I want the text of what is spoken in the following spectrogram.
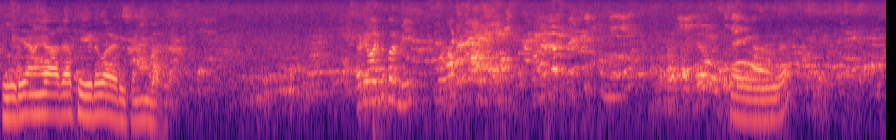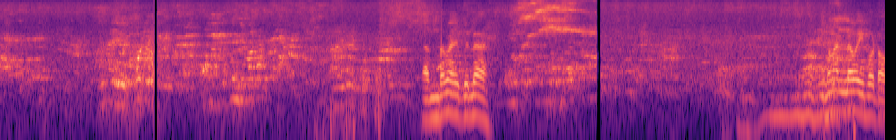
ഫീഡ് ചെയ്യണമെങ്കിൽ ആദ്യം ആ ഫീഡ് മേടിക്കണം അയ്യോ. എന്താ വൈബില്ലേ ഇന്ന് നല്ല വൈബ് കേട്ടോ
